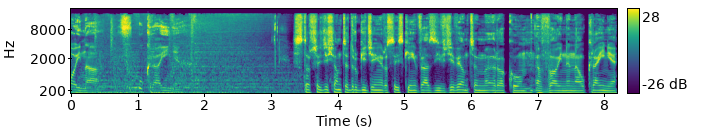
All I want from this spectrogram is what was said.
Wojna w Ukrainie. 162 dzień rosyjskiej inwazji w dziewiątym roku wojny na Ukrainie.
